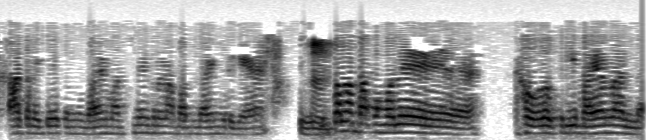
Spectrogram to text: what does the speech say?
பாக்குறதுக்கே கொஞ்சம் பயமா சின்ன நான் பார்த்து பயந்துருக்கேன். இப்பெல்லாம் பார்க்கும்போது அவ்வளவு பெரிய பயம்லாம் இல்ல.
